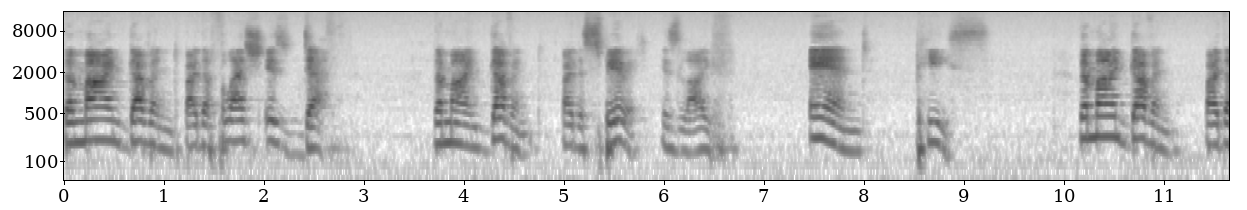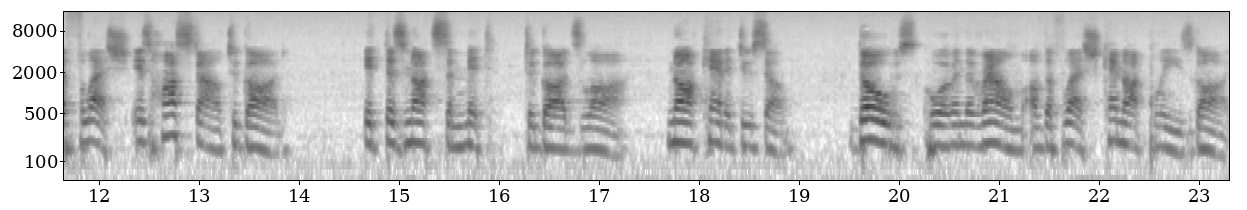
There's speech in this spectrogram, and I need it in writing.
The mind governed by the flesh is death. The mind governed by the Spirit is life and peace. The mind governed by the flesh is hostile to God. It does not submit to God's law, nor can it do so. Those who are in the realm of the flesh cannot please God.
